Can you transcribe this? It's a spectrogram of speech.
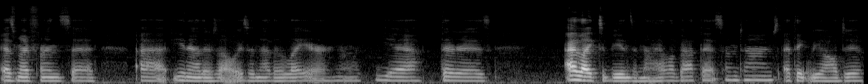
As my friend said, uh, you know, there's always another layer. And I'm like, yeah, there is. I like to be in denial about that sometimes. I think we all do.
